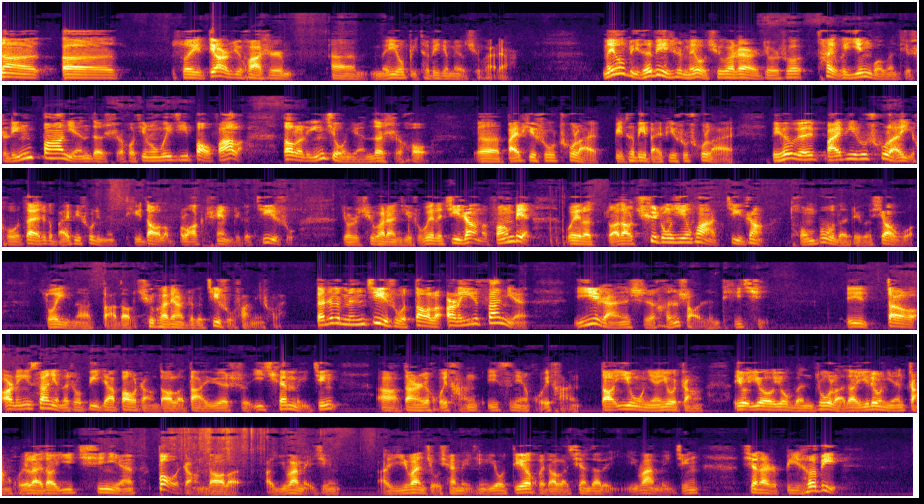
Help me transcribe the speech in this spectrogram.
那呃，所以第二句话是呃，没有比特币就没有区块链，没有比特币是没有区块链，就是说它有个因果问题，是零八年的时候金融危机爆发了，到了零九年的时候，呃，白皮书出来，比特币白皮书出来，比特币白皮书出来以后，在这个白皮书里面提到了 blockchain 这个技术，就是区块链技术，为了记账的方便，为了达到去中心化记账同步的这个效果。所以呢，达到了区块链这个技术发明出来，但这个门技术到了二零一三年，依然是很少人提起。一到二零一三年的时候，币价暴涨到了大约是一千美金啊，当然又回弹，一四年回弹，到一五年又涨，又又又稳住了，到一六年涨回来，到一七年暴涨到了啊一万美金啊一万九千美金，又跌回到了现在的一万美金。现在是比特币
